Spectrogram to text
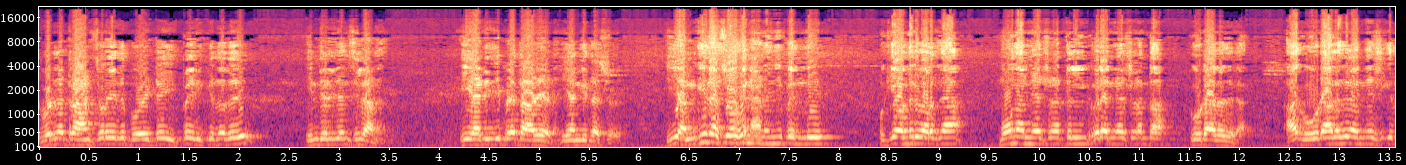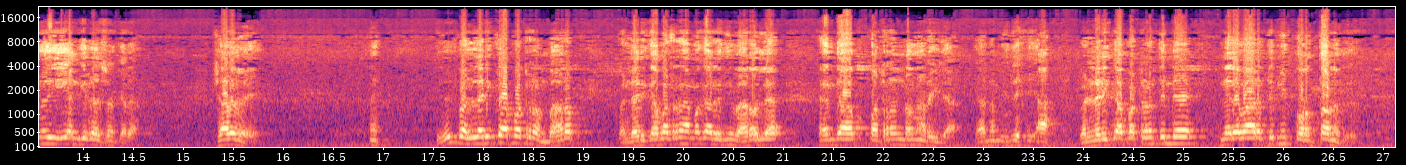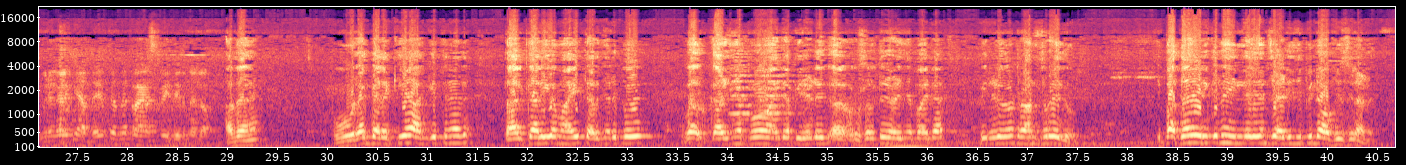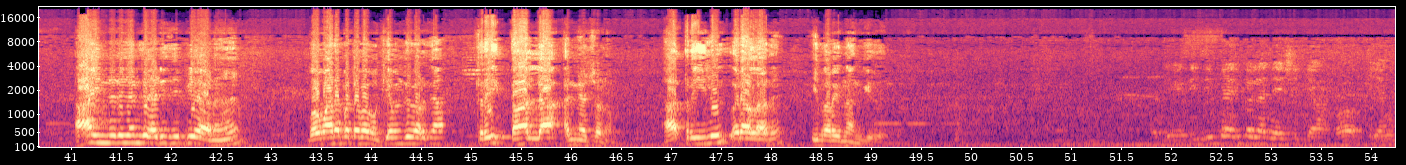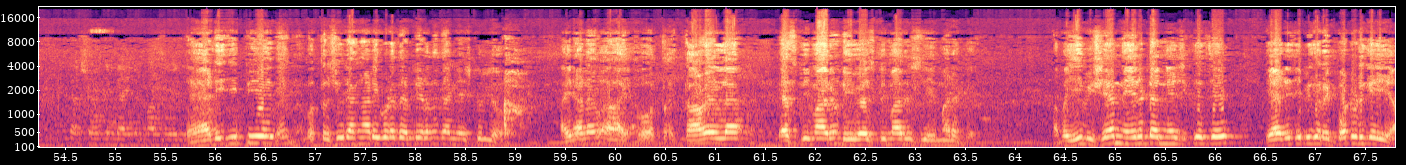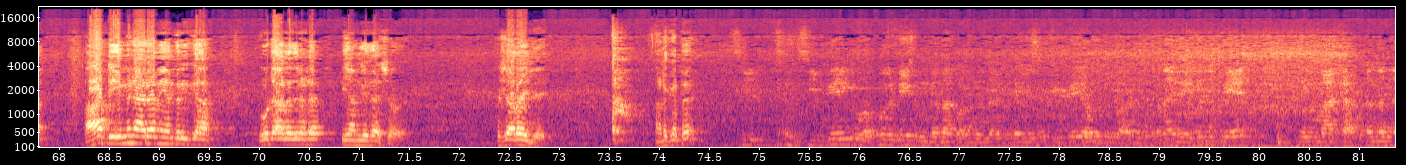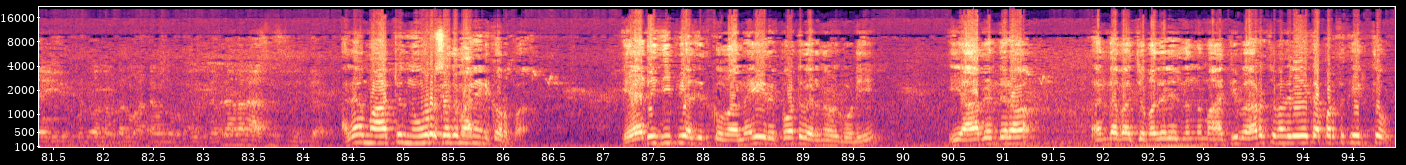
ഇവിടുന്ന് ട്രാൻസ്ഫർ ചെയ്ത് പോയിട്ട് ഇപ്പൊ ഇരിക്കുന്നത് ഇന്റലിജൻസിലാണ് ഈ എ ഡി ജി പിയുടെ താഴെയാണ് ഈ അങ്കിത് അശോകൻ. ഈ അങ്കിത് അശോകനാണ് ഇനിയിപ്പോ എന്ത്? മുഖ്യമന്ത്രി പറഞ്ഞ മൂന്ന് അന്വേഷണത്തിൽ ഒരു അന്വേഷണം എന്താ? ഗൂഢാലോചന. ആ ഗൂഢാലോചന അന്വേഷിക്കുന്നത് ഈ അങ്കിത് അശോകനാണ് ഷാറല്ലേ ഇത് വെള്ളരിക്കാപ്പട്ടണം വേറെ വെള്ളരിക്കാപ്പട്ടണം നമുക്കറിഞ്ഞു വേറെ എന്താ പട്ടണം ഉണ്ടോന്ന് അറിയില്ല കാരണം ഇത് വെള്ളരിക്ക പട്ടണത്തിന്റെ നിലവാരത്തിന് പുറത്താണിത്. അതെ. പൂരം കലക്കിയ അങ്കിത്തിന് താൽക്കാലികമായി തെരഞ്ഞെടുപ്പ് വ- കഴിഞ്ഞപ്പോ അതിന്റെ പീരീഡ് റിസൾട്ട് കഴിഞ്ഞപ്പോ അതിന്റെ പീരീഡ് ട്രാൻസ്ഫർ ചെയ്തു. ഇപ്പൊ അദ്ദേഹം ഇരിക്കുന്ന ഇന്റലിജൻസ് എ ഡി ജി പിന്റെ ഓഫീസിലാണ് ആ intelligence A D G P ആണ് ബഹുമാനപ്പെട്ട മുഖ്യമന്ത്രി പറഞ്ഞ ത്രീ താല അന്വേഷണം. ആ ത്രീയിൽ ഒരാളാണ് ഈ പറയുന്ന അങ്കിത് ഡി ജി പി ആയിരിക്കുമല്ലോ അന്വേഷിക്കുക അപ്പൊ ഈ അങ്കിത് അശോകന്റെ അതിന്റെ പങ്ക് A D G P Thrissur അങ്ങാടി കൂടെ തെണ്ടിയിടുന്നത് അന്വേഷിക്കില്ലോ അതിനാണ് താഴെയുള്ള എസ് പിമാരും ഡി താഴെയുള്ള എസ് പിമാരും സി എമാരൊക്കെ അപ്പൊ ഈ വിഷയം നേരിട്ട് അന്വേഷിച്ച് എ ഡി ജി പിക്ക് റിപ്പോർട്ട് കൊടുക്കുക ചെയ്യുക ആ ടീമിനെ ആരാ നിയന്ത്രിക്കുക? കൂടാലോചനയുടെ ഈ അങ്കിത അശോകൻ. ഉഷാറായില്ലേ? നടക്കട്ടെ. സി പി ഐക്ക് ഉറപ്പ് കിട്ടിയിട്ടുണ്ടെന്നാണ് പറയുന്നത് സി പി ഐ യോഗത്തിൽ പറഞ്ഞത് മാറ്റാം ഉടൻ തന്നെ ഈ റിപ്പോർട്ട് വന്ന ഉടൻ മാറ്റാമെന്ന് ഉറപ്പ് കിട്ടി അവരതാണ് ആശ്വസിച്ച് നിൽക്കുകയാണ് അല്ല മാറ്റം നൂറ് ശതമാനം എനിക്ക് ഉറപ്പാണ് A D G P Ajith കുമാറിനെ ഈ റിപ്പോർട്ട് വരുന്നതോടുകൂടി ഈ ആഭ്യന്തര എന്താ ചുമതലയിൽ നിന്ന് മാറ്റി വേറെ ചുമതലയിലേക്ക് അപ്പുറത്തേക്ക് ഇരുത്തും.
